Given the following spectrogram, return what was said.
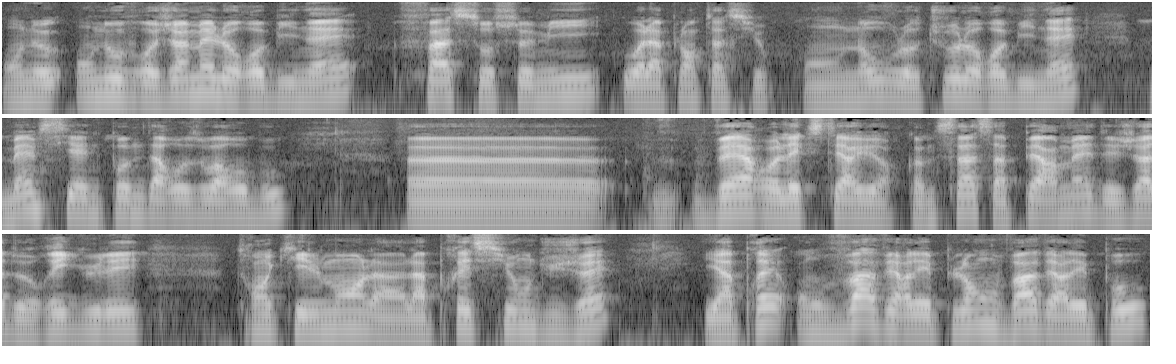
on n'ouvre jamais le robinet face au semis ou à la plantation. On ouvre toujours le robinet, même s'il y a une pomme d'arrosoir au bout, euh, vers l'extérieur. Comme ça, ça permet déjà de réguler tranquillement la, pression du jet. Et après, on va vers les plants, on va vers les pots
